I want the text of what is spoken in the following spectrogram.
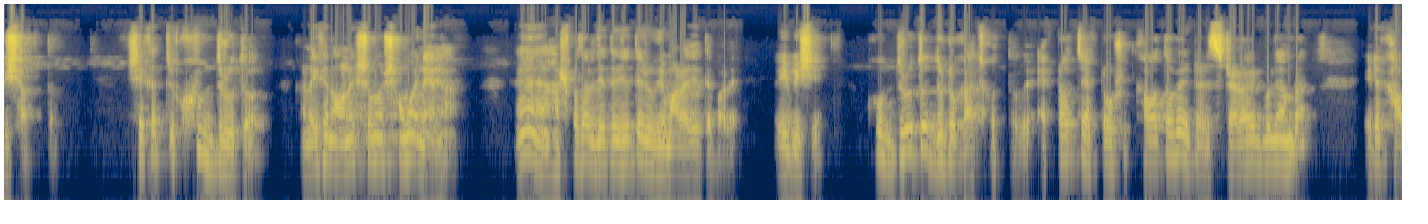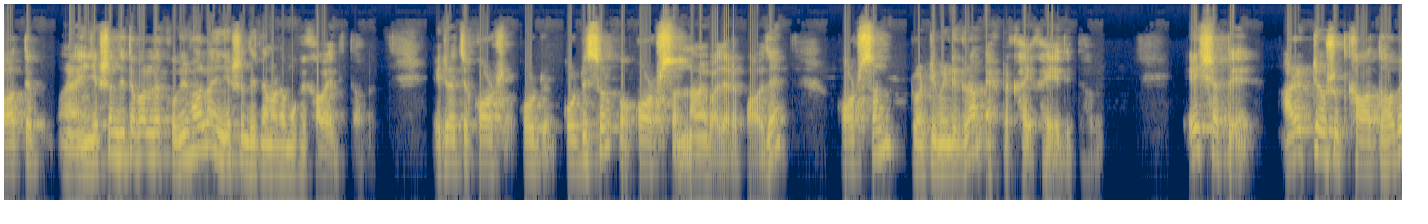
বিষাক্ত। সেক্ষেত্রে খুব দ্রুত, কারণ এখানে অনেক সময় সময় নেয় না। হ্যাঁ হাসপাতাল যেতে যেতে রুগী মারা যেতে পারে এই বিষে। খুব দ্রুত দুটো কাজ করতে হবে। একটা হচ্ছে একটা ওষুধ খাওয়াতে হবে, এটা স্টেরয়েড বলে আমরা। এটা খাওয়াতে ইঞ্জেকশন দিতে পারলে খুবই ভালো ইঞ্জেকশন দিতে আমরা মুখে খাওয়াই দিতে হবে। এটা হচ্ছে কোর্টিসল কর্টসন নামে বাজারে পাওয়া যায়। কর্টসন টোয়েন্টি মিলিগ্রাম একটা খাই, খাইয়ে দিতে হবে। এর সাথে আরেকটি ওষুধ খাওয়াতে হবে,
